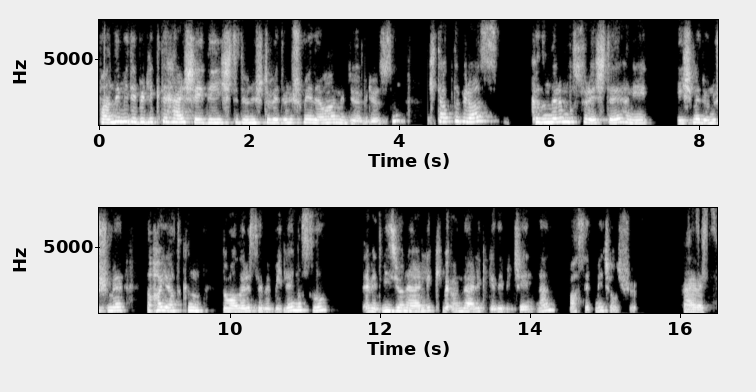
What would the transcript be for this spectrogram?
Pandemiyle birlikte her şey değişti, dönüştü ve dönüşmeye devam ediyor biliyorsun. Kitapta biraz kadınların bu süreçte hani değişime dönüşüme daha yatkın doğaları sebebiyle nasıl evet vizyonerlik ve önderlik edebileceğinden bahsetmeye çalışıyorum. Evet,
